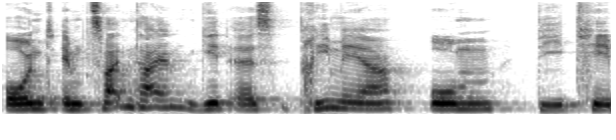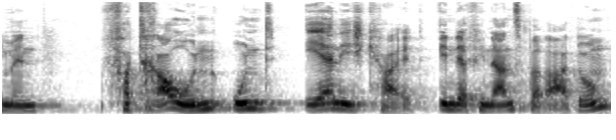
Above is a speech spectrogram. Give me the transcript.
und im zweiten Teil geht es primär um die Themen Vertrauen und Ehrlichkeit in der Finanzberatung.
